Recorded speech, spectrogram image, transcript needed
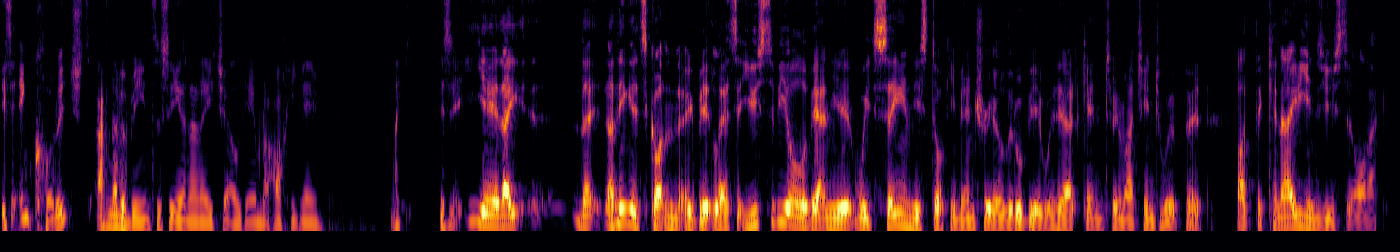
Is it encouraged? I've never been to see an NHL game or a hockey game. Like, is it? Yeah, they, they. I think it's gotten a bit less. It used to be all about, and you, we see in this documentary a little bit without getting too much into it. But like the Canadians used to like,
